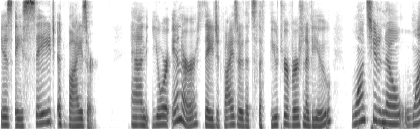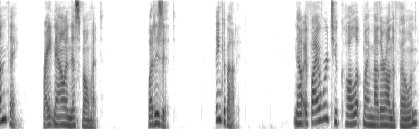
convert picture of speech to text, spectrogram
is a sage advisor. And your inner sage advisor, that's the future version of you, wants you to know one thing right now in this moment. What is it? Think about it. Now, if I were to call up my mother on the phone,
